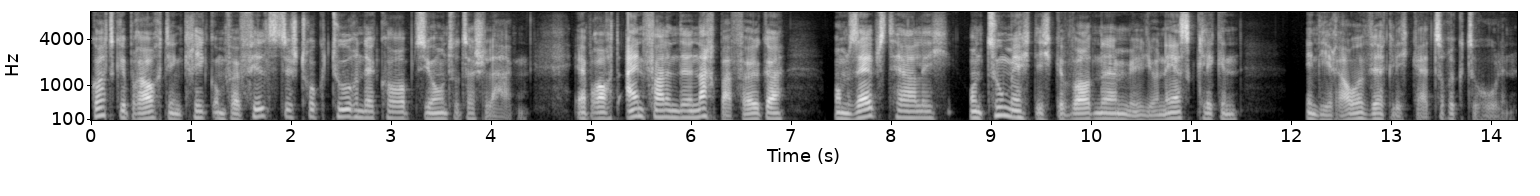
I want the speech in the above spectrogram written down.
Gott gebraucht den Krieg, um verfilzte Strukturen der Korruption zu zerschlagen. Er braucht einfallende Nachbarvölker, um selbstherrlich und zumächtig gewordene Millionärsklicken in die raue Wirklichkeit zurückzuholen.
